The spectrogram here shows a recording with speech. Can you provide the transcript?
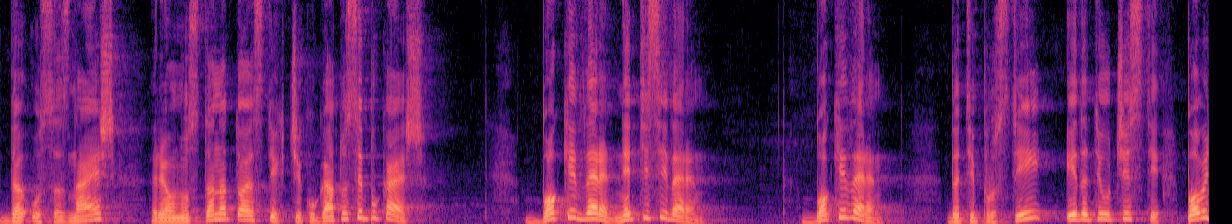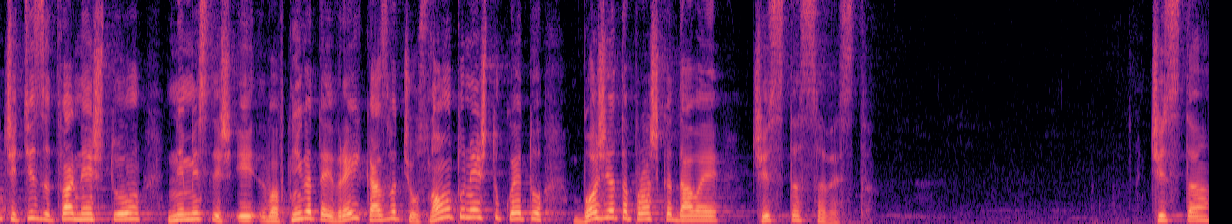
Да осъзнаеш реалността на този стих, че когато се покаеш, Бог е верен, не ти си верен. Бог е верен да ти прости и да ти очисти. Повече ти за това нещо не мислиш. И в книгата Евреи казват, че основното нещо, което Божията прошка дава е чиста съвест. Чиста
